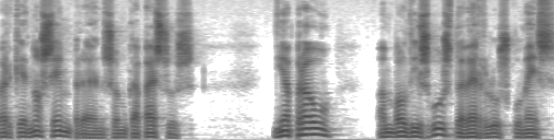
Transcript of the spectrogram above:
perquè no sempre en som capaços. N'hi ha prou amb el disgust d'haver-los comès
